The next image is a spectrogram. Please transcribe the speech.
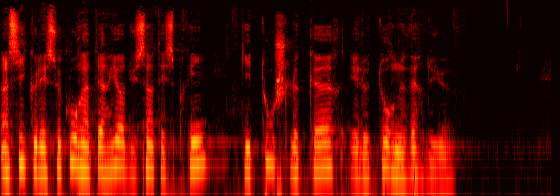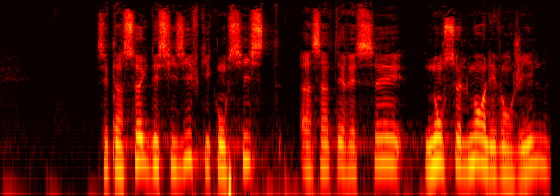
ainsi que les secours intérieurs du Saint-Esprit qui touchent le cœur et le tournent vers Dieu. C'est un seuil décisif qui consiste à s'intéresser non seulement à l'Évangile,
